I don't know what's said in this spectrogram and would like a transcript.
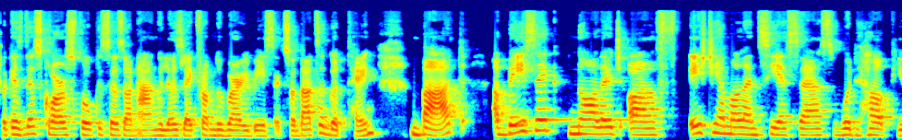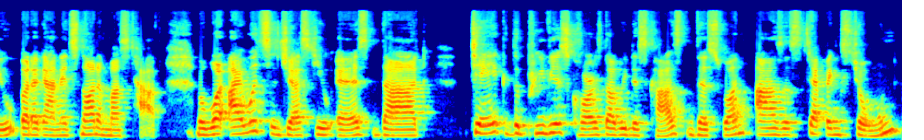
because this course focuses on Angulars like from the very basic. So that's a good thing. But a basic knowledge of HTML and CSS would help you. But again, it's not a must have. But what I would suggest you is that take the previous course that we discussed, this one, as a stepping stone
